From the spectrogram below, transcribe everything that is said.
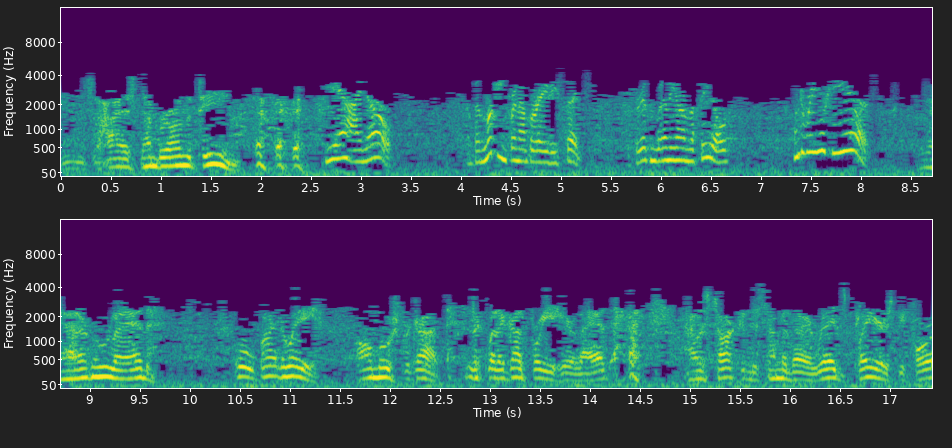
He's the highest number on the team. Yeah, I know. I've been looking for number 86. There isn't any on the field. Wonder where Yuki is. yeah, I don't know, lad. Oh, by the way, almost forgot. Look what I got for you here, lad. I was talking to some of the Reds players before,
